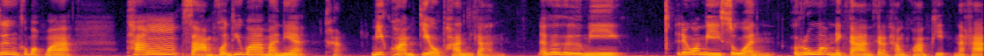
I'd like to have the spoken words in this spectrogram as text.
ซึ่งเขาบอกว่าทั้ง 3 คนที่ว่ามาเนี่ยค่ะมีความเกี่ยวพันกันแล้วก็คือมีเรียกว่ามีส่วนร่วมในการกระทำความผิดนะคะ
